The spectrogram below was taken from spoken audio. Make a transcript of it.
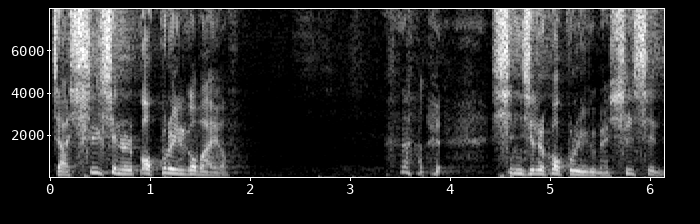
자, 실신을 거꾸로 읽어봐요. 신실을 거꾸로 읽으면 실신.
